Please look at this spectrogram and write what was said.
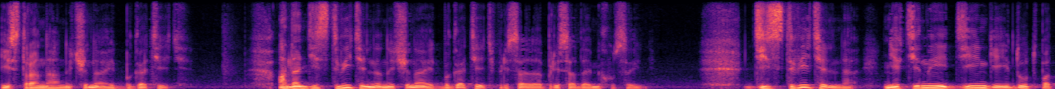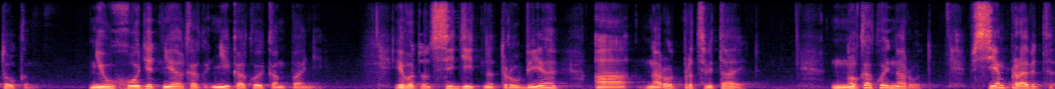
И страна начинает богатеть. Она действительно начинает богатеть при, при Саддаме Хусейне. Действительно, нефтяные деньги идут потоком, не уходит ни никакой компании. И вот он сидит на трубе, а народ процветает. Но какой народ? Всем правят, э,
